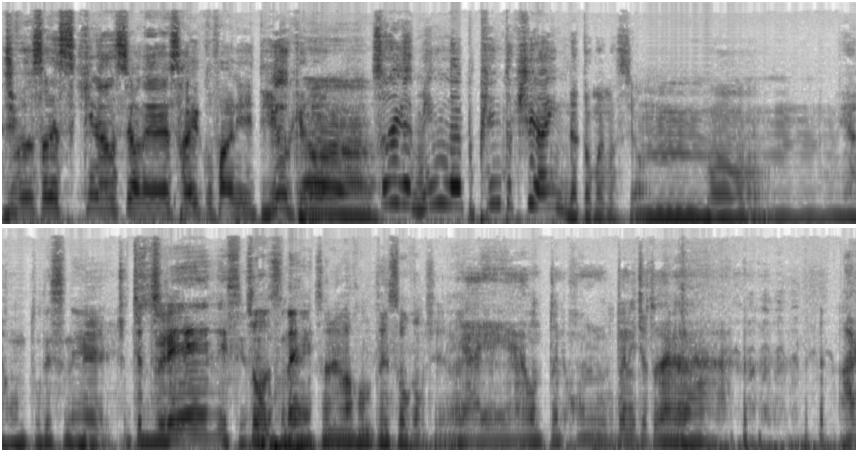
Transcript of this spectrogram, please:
自分それ好きなんすよね、サイコファニーって言うけどうん、それがみんなやっぱピンときてないんだと思いますよ。うーん。うんいや、本当ですね。ねちょっとずれですよね。そうです僕のね。それは本当にそうかもしれいない。やいやいや、本当に、本当にちょっとダメだな。あ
